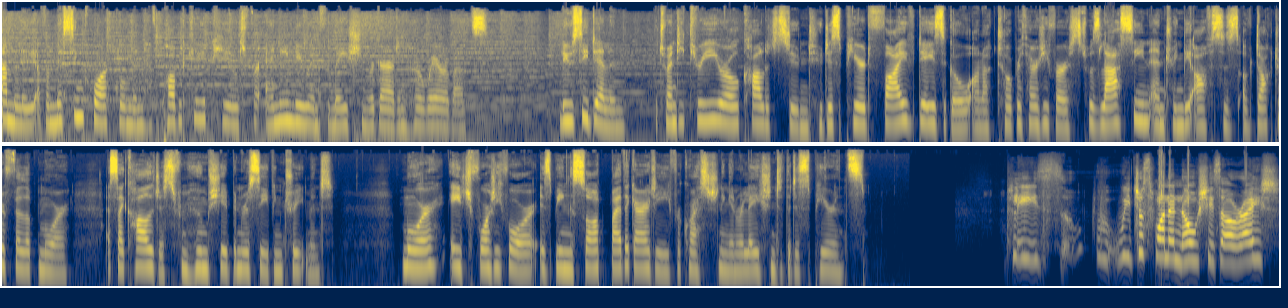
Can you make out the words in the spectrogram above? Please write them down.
family of a missing Cork woman have publicly appealed for any new information regarding her whereabouts. Lucy Dillon, the 23 year old college student who disappeared five days ago on October 31st, was last seen entering the offices of Dr. Philip Moore, a psychologist from whom she had been receiving treatment. Moore, aged 44, is being sought by the Gardaí for questioning in relation to the disappearance. Please, we just want to know she's all right.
